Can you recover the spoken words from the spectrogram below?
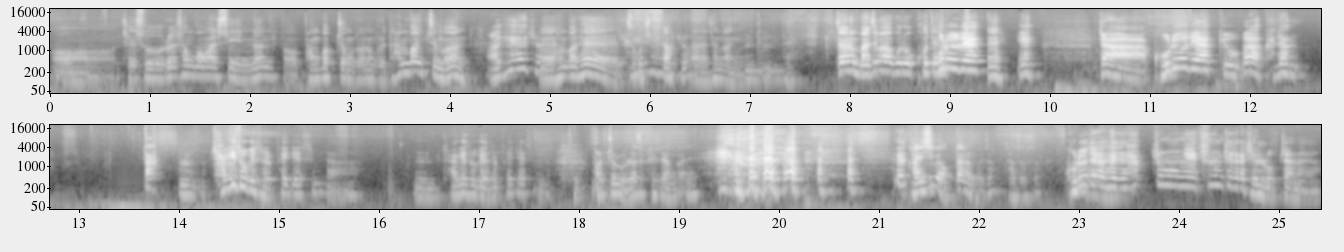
어, 재수를 성공할 수 있는 어, 방법 정도는 그래도 한 번쯤은 아 해야죠. 예, 한번 해 주고 해야죠. 싶다라는 생각입니다. 음. 네. 자 그럼 마지막으로 고대. 고려대. 예. 예. 자 고려대학교가 가장 딱 음, 자기소개서를 폐지했습니다. 음, 자기소개서를 폐지했습니다. 볼줄 몰라서 표지한 거 아니에요? 관심이 없다는 거죠 자소서. 고려대가 네. 사실 학종의 수능 체제가 제일 높잖아요.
